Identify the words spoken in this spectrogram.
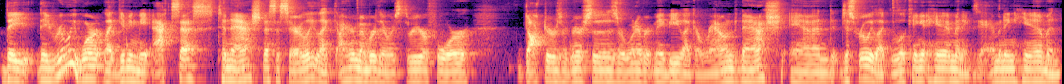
they they really weren't like giving me access to Nash necessarily. Like I remember there was three or four doctors or nurses or whatever it may be like around Nash and just really like looking at him and examining him and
